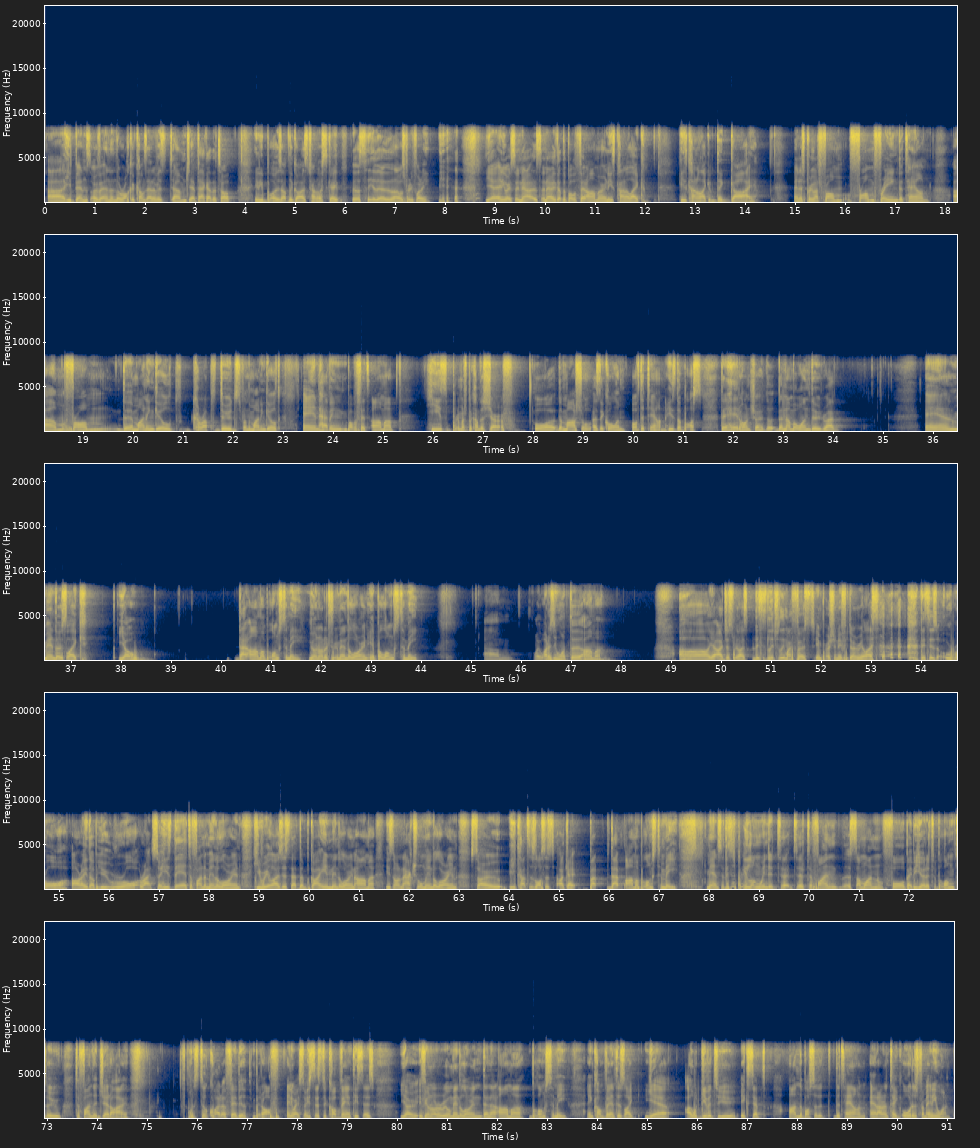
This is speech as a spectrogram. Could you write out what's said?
uh, he bends over and then the rocket comes out of his um, jetpack at the top and he blows up the guys trying to escape. It was yeah, that was pretty funny. Yeah yeah anyway so now so now he's got the Boba Fett armor and he's kind of like he's kind of like the guy. And it's pretty much from from freeing the town um, from the mining guild, corrupt dudes from the mining guild, and having Boba Fett's armor, he's pretty much become the sheriff or the marshal, as they call him, of the town. He's the boss, the head honcho, the, the number one dude, right? And Mando's like, yo, that armor belongs to me. You're not a true Mandalorian. It belongs to me. Um, wait, why does he want the armor? Oh, yeah, I just realized this is literally my first impression, if you don't realize. this is Raw, R A W, Raw. Right. So he's there to find a Mandalorian. He realizes that the guy in Mandalorian armor is not an actual Mandalorian. So he cuts his losses. Okay. But that armor belongs to me. Man, so this is pretty long winded to, to, to find someone for Baby Yoda to belong to, to find the Jedi was still quite a fair bit, bit off. Anyway, so he says to Cobb Vanth, he says, Yo, if you're not a real Mandalorian, then that armor belongs to me. And Cobb Vanth is like, Yeah, I would give it to you, except I'm the boss of the, the town and I don't take orders from anyone.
